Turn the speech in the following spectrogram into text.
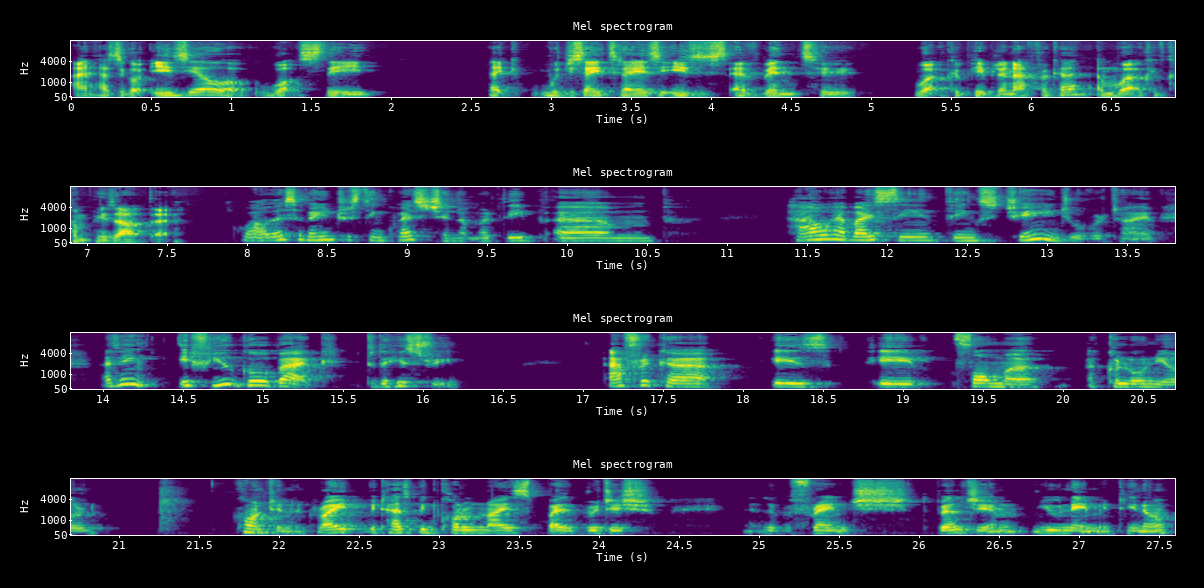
And has it got easier, or what's the like? Would you say today is the easiest ever been to work with people in Africa and work with companies out there? Wow, that's a very interesting question, Amardeep. Um, how have I seen things change over time? I think if you go back to the history, Africa is a former a colonial continent, right? It has been colonized by the British, the French, the Belgium, you name it, you know.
